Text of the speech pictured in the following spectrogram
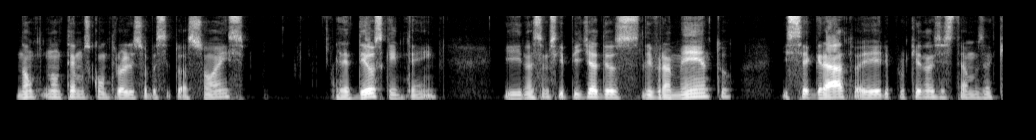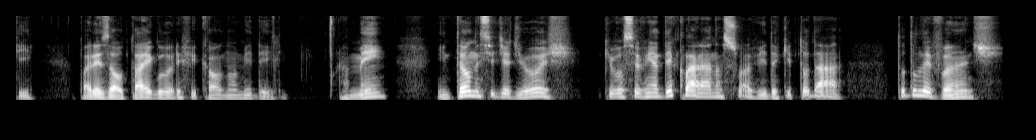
não, não temos controle sobre as situações. É Deus quem tem, e nós temos que pedir a Deus livramento e ser grato a Ele, porque nós estamos aqui para exaltar e glorificar o nome dEle. Amém? Então, nesse dia de hoje, que você venha declarar na sua vida que toda todo levante,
